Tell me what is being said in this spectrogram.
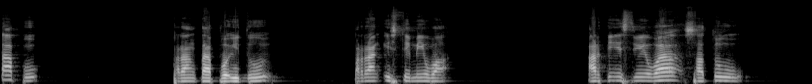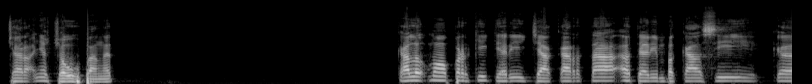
Tabuk, perang Tabuk itu perang istimewa. Artinya istimewa satu jaraknya jauh banget kalau mau pergi dari Jakarta, eh, dari Bekasi ke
